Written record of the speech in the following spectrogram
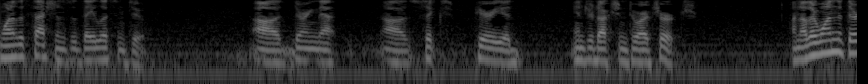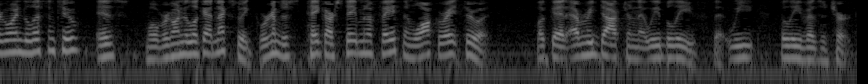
one of the sessions that they listen to uh, during that uh, six period introduction to our church. Another one that they're going to listen to is what we're going to look at next week. We're going to just take our statement of faith and walk right through it. Look at every doctrine that we believe, that we believe as a church.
